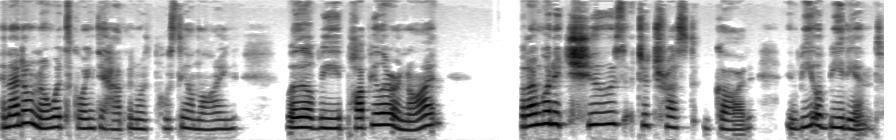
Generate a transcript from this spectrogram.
And I don't know what's going to happen with posting online whether it'll be popular or not, but I'm going to choose to trust God and be obedient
